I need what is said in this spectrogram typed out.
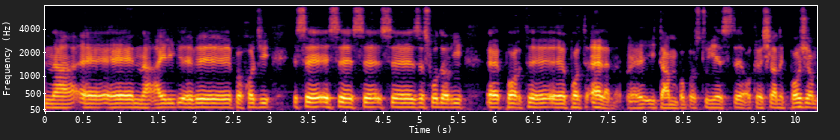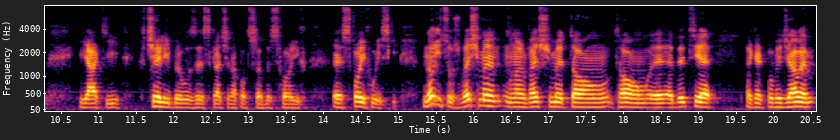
na, e, na Aili e, pochodzi z, z, z, z, ze słodowni e, Port, e, Port Ellen E, i tam po prostu jest określany poziom, jaki chcieliby uzyskać na potrzeby swoich, e, swoich whisky. No i cóż, weźmy, weźmy tą, tą edycję, tak jak powiedziałem,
